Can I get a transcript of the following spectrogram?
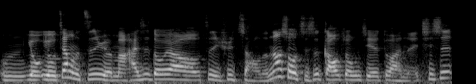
嗯，有有这样的资源吗？还是都要自己去找的？那时候只是高中阶段呢。其实，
